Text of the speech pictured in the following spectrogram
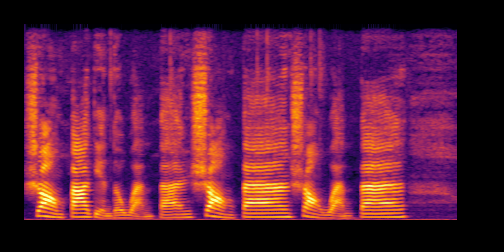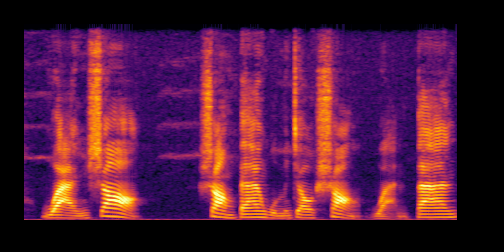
上八点的晚班，上班上晚班，晚上上班我们叫上晚班。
